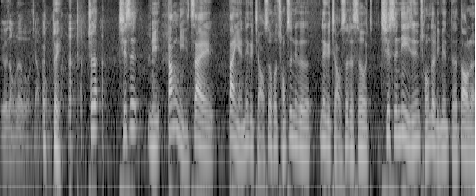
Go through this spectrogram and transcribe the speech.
有一种乐活叫工作。对，就是其实你当你在扮演那个角色或从事那个那个角色的时候，其实你已经从这里面得到了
